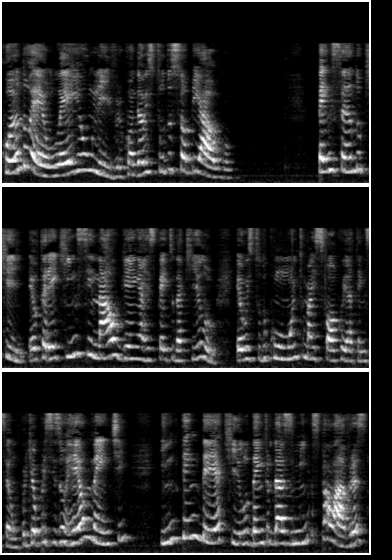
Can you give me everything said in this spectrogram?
Quando eu leio um livro, quando eu estudo sobre algo pensando que eu terei que ensinar alguém a respeito daquilo, eu estudo com muito mais foco e atenção, porque eu preciso realmente entender aquilo dentro das minhas palavras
